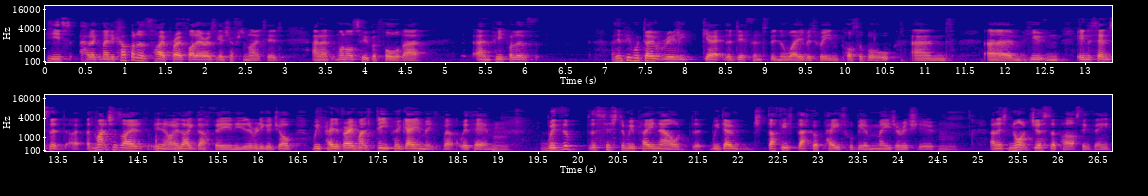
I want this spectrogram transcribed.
He's had a, made a couple of high-profile errors against Sheffield United, and one or two before that. And people have. I think people don't really get the difference in the way between Potterball and um, Hughton, in the sense that uh, as much as I, you know, I like Duffy and he did a really good job, we played a very much deeper game with- with him. With the the system we play now, we don't Duffy's lack of pace would be a major issue, and it's not just a passing thing.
